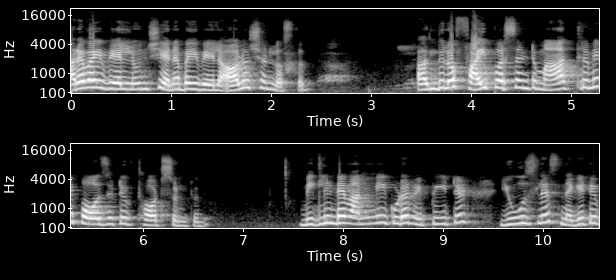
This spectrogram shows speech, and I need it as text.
అరవై వేల నుంచి ఎనభై వేల ఆలోచనలు వస్తుంది అందులో ఫైవ్ పర్సెంట్ మాత్రమే పాజిటివ్ థాట్స్ ఉంటుంది. మిగిలిండేవన్నీ కూడా రిపీటెడ్ యూజ్లెస్ నెగటివ్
